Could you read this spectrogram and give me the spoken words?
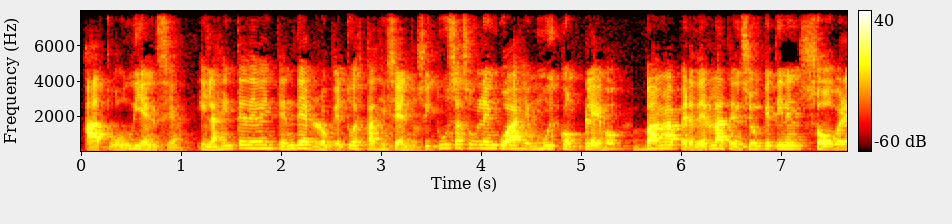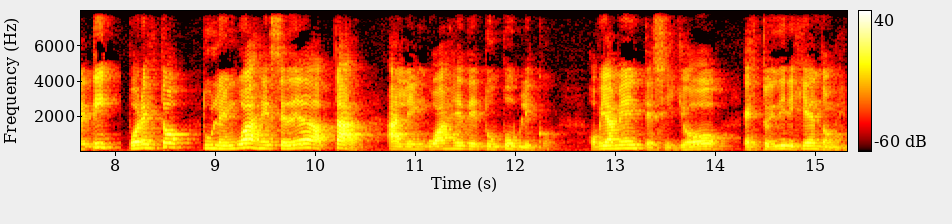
a tu audiencia y la gente debe entender lo que tú estás diciendo. Si tú usas un lenguaje muy complejo, van a perder la atención que tienen sobre ti. Por esto, tu lenguaje se debe adaptar al lenguaje de tu público. Obviamente, si yo estoy dirigiéndome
